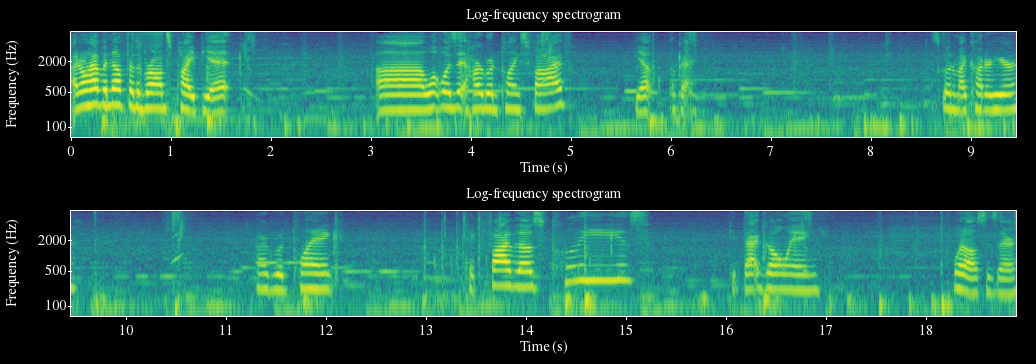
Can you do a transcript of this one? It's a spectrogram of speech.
I don't have enough for the bronze pipe yet. Uh, what was it? Hardwood planks 5? Yep, okay. Let's go to my cutter here. Hardwood plank. Take five of those, please. Get that going. What else is there?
